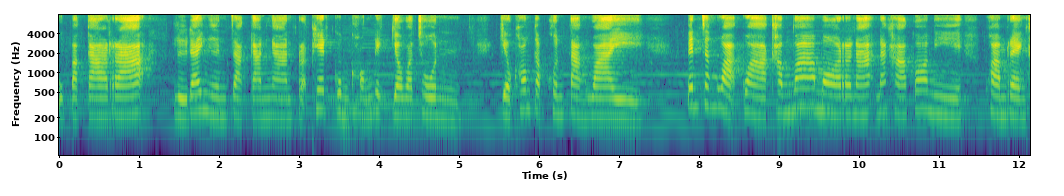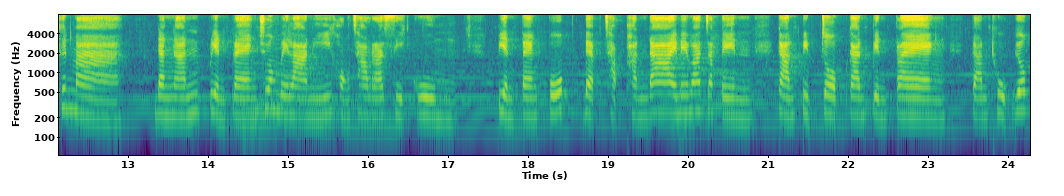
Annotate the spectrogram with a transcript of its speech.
อุปการะ หรือได้เงินจากการงานประเภทกลุ่มของเด็กเยาวชน เกี่ยวข้องกับคนต่างวัย เป็นจังหวะกว่าคำว่ามรณะนะคะ ก็มีความแรงขึ้นมาดังนั้นเปลี่ยนแปลงช่วงเวลานี้ของชาวราศีกุม เปลี่ยนแปลงปุ๊บแบบฉับพลันได้ไม่ว่าจะเป็นการปิดจบ การเปลี่ยนแปลง การถูกโยก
